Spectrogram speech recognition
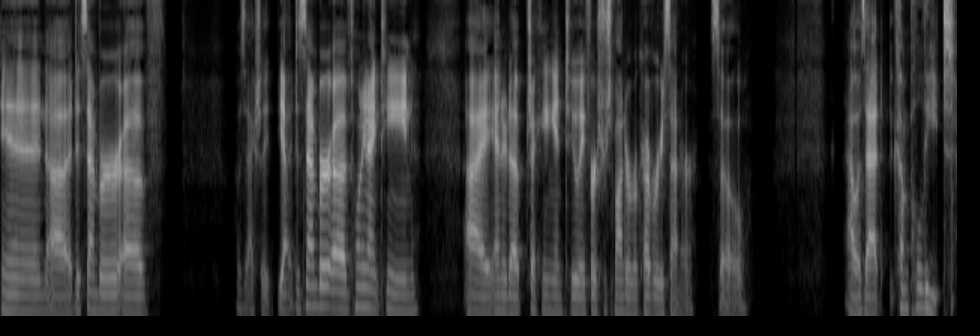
in uh, December of was it actually yeah December of 2019, I ended up checking into a first responder recovery center. So I was at complete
